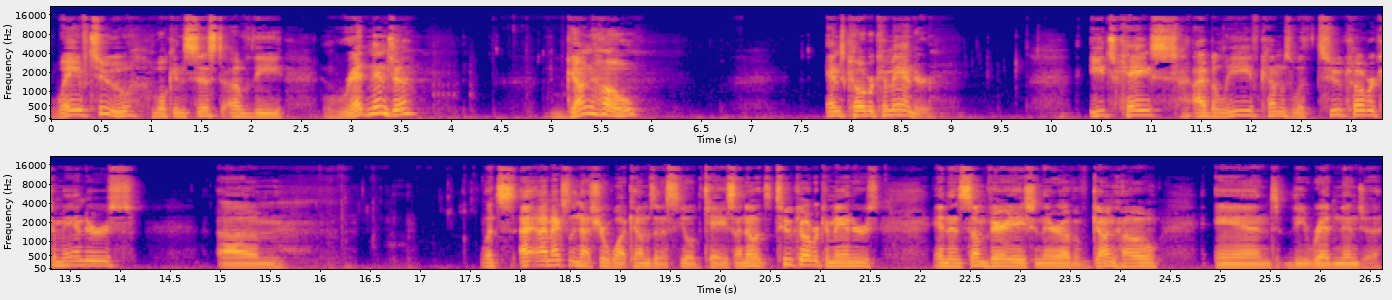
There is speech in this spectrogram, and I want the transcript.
Wave 2 will consist of the Red Ninja, Gung Ho, and Cobra Commander. Each case, I believe, comes with two Cobra Commanders. Um, let's. I, am actually not sure what comes in a sealed case. I know it's two Cobra Commanders, and then some variation thereof of Gung Ho and the Red Ninja.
